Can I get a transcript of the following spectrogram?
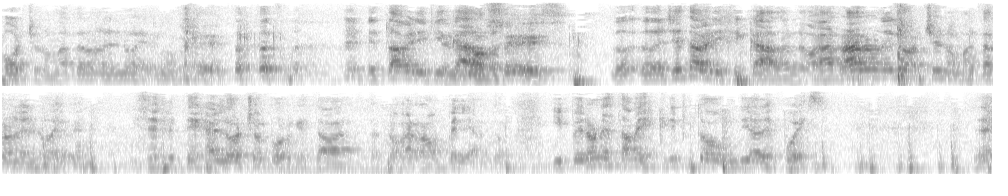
8, lo mataron el 9. No sé. Está El verificado. no sé es. Lo, lo del Che está verificado. Lo agarraron el 8 y lo mataron el 9. Y se festeja el 8 porque estaba, lo agarraron peleando. Y Perón estaba inscripto un día después. ¿Eh?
